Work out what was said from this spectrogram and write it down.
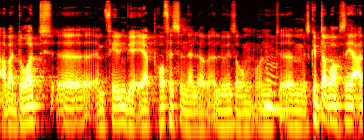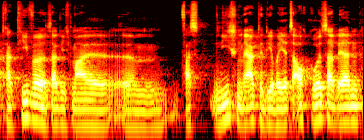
aber dort äh, empfehlen wir eher professionellere Lösungen. Und mhm. ähm, es gibt aber auch sehr attraktive, sage ich mal, ähm, fast Nischenmärkte, die aber jetzt auch größer werden.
